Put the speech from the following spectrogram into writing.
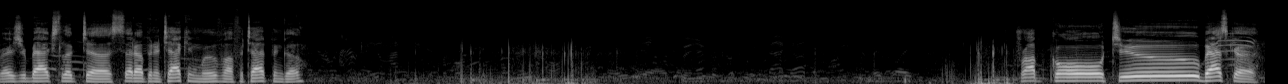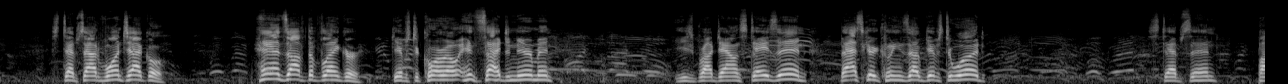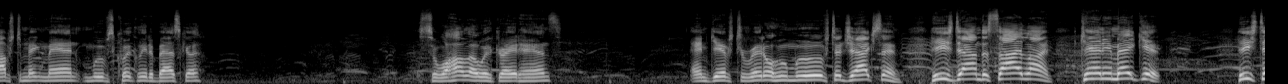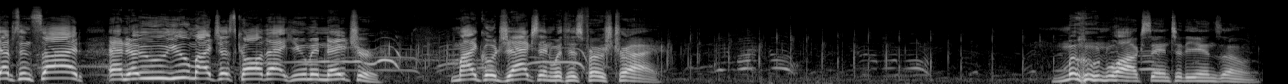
Razorbacks look to set up an attacking move off a tap and go. Drop goal to Baska. Steps out of one tackle. Hands off the flanker. Gives to Coro inside to Neerman. He's brought down, stays in. Baska cleans up, gives to Wood. Steps in, pops to McMahon, moves quickly to Baska. Sawala with great hands. And gives to Riddle, who moves to Jackson. He's down the sideline. Can he make it? He steps inside, and who you might just call that human nature. Michael Jackson with his first try. Moon walks into the end zone.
